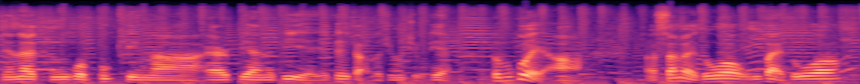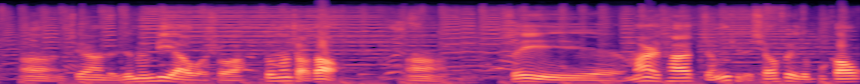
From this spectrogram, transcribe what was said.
现在通过 Booking 啊、Airbnb 也可以找到这种酒店，都不贵啊，啊，三百多、五百多啊这样的人民币啊，我说都能找到啊。所以马耳他整体的消费都不高，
